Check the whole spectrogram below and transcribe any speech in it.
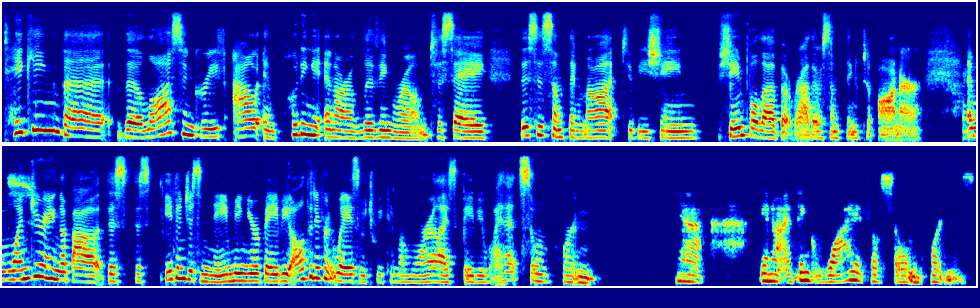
taking the the loss and grief out and putting it in our living room to say this is something not to be shame shameful of but rather something to honor. Yes. i'm wondering about this this even just naming your baby all the different ways which we can memorialize baby why that's so important. Yeah. You know i think why it feels so important is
